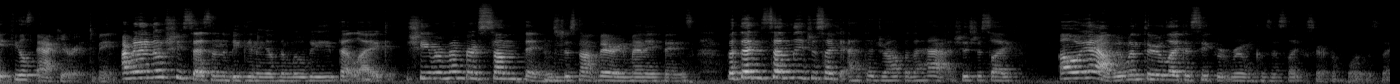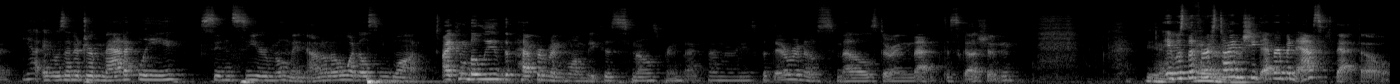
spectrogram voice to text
it feels accurate to me. I mean, I know she says in the beginning of the movie that like she remembers some things, Mm-hmm. just not very many things. But then suddenly, just like at the drop of the hat, she's just like, "Oh yeah, we went through like a secret room because this like servant boy was there." Yeah, it was in a dramatically sincere moment. I don't know what else you want. I can believe the peppermint one because smells bring back memories, but there were no smells during that discussion. Yeah, It was the I first time she'd ever been asked that, though.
